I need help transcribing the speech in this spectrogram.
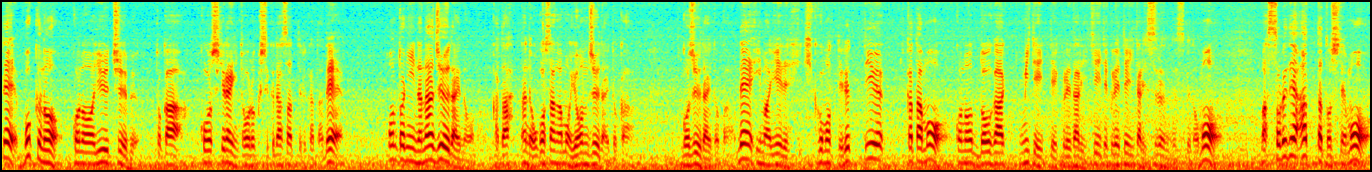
で僕のこの YouTube とか公式 LINE 登録してくださってる方で本当に70代の方なんでお子さんがもう40代とか50代とかで今家で引きこもっているっていう方もこの動画見ていってくれたり聞いてくれていたりするんですけども、まあ、それであったとしても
